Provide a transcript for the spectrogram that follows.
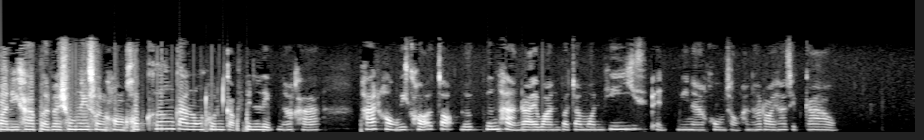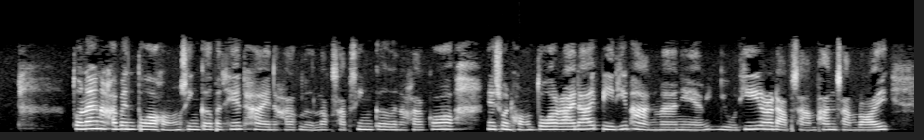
วัสดีค่ะ เปิดประชุมในส่วนของครบเครื่องการลงทุนกับฟินลิปนะคะ พาร์ทของวิเคราะห์เจาะลึกพื้นฐานรายวันประจำวันที่ 21 มีนาคม 2559 ตัวแรกนะคะเป็นตัวของซิงเกอร์ประเทศไทยนะคะ หรือหลักทรัพย์ซิงเกอร์นะคะ ก็ในส่วนของตัวรายได้ปีที่ผ่านมาเนี่ย อยู่ที่ระดับ 3,300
